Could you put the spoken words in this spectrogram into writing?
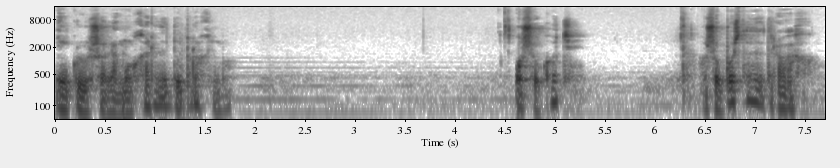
incluso la mujer de tu prójimo? O su coche, o su puesto de trabajo.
